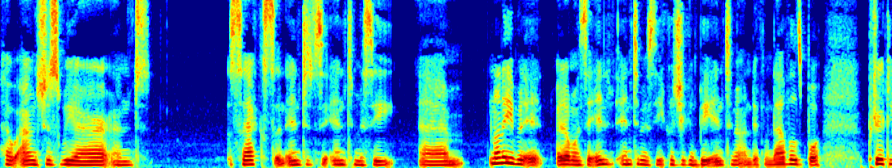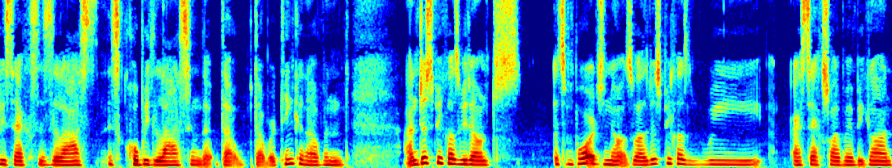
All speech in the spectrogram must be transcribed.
how anxious we are and sex and intimacy intimacy um not even I don't want to say in, intimacy because you can be intimate on different levels, but particularly sex is the last. It could be the last thing that, that that we're thinking of, and and just because we don't, it's important to know as well, just because we, our sex drive may be gone,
